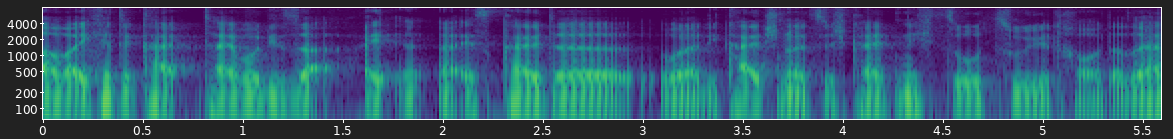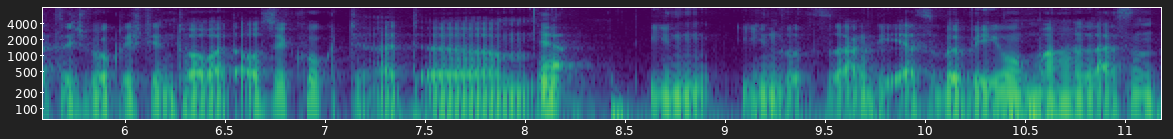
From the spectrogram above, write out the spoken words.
Aber ich hätte Taiwo diese äh, eiskalte oder die Kaltschnäuzigkeit nicht so zugetraut. Also er hat sich wirklich den Torwart ausgeguckt, hat ähm, Ja. ihn, ihn sozusagen die erste Bewegung machen lassen,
